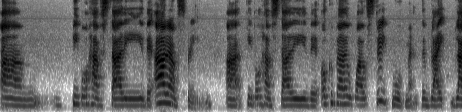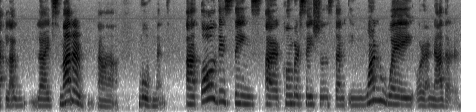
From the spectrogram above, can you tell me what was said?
Um, people have studied the Arab Spring. Uh, people have studied the Occupy Wall Street movement, the Black, Black Lives Matter uh, movement. Uh, all these things are conversations that in one way or another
